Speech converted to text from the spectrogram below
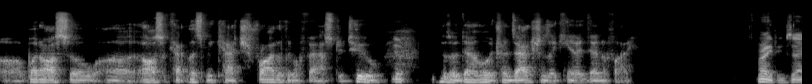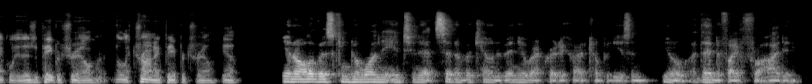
uh, but also uh, also ca- lets me catch fraud a little faster too, yep. because of download transactions I can't identify. Right, exactly. There's a paper trail, electronic paper trail. Yeah. And all of us can go on the internet, set up account of any of our credit card companies, and you know identify fraud and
